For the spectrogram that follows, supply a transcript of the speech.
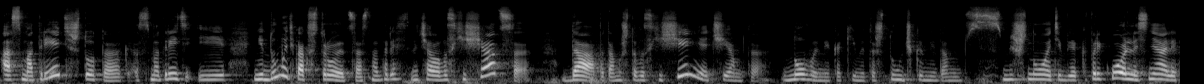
А смотреть что-то, смотреть и не думать, как строиться, а смотреть сначала восхищаться, да, потому что восхищение чем-то, новыми какими-то штучками, там, смешно тебе, прикольно сняли,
